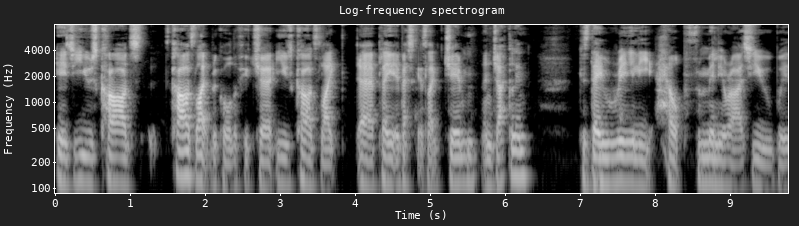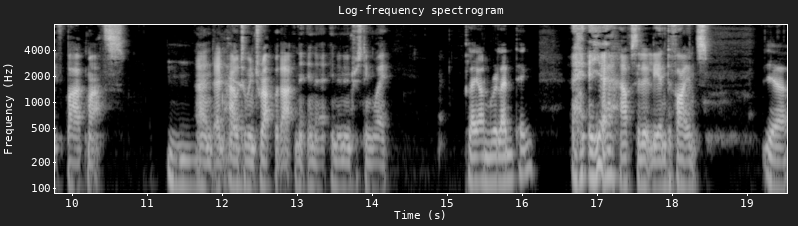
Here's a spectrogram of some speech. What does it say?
is use cards cards like Recall the Future, use cards like uh, play investigators like Jim and Jacqueline because they really help familiarize you with bag maths Mm. and, and how Yeah. to interact with that in, in, a, in an interesting way. Play unrelenting. yeah, absolutely, and Defiance. Yeah.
